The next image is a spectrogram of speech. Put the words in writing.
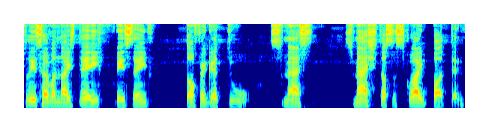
Please have a nice day. Be safe. Don't forget to smash smash the subscribe button.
